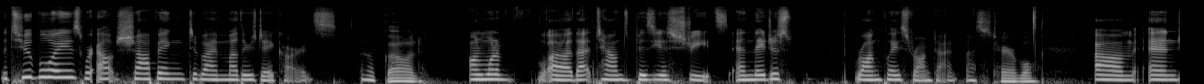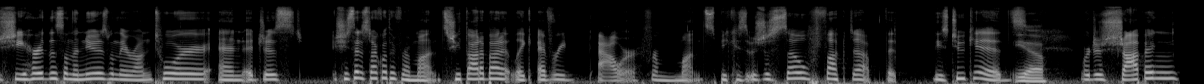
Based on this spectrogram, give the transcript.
The two boys were out shopping to buy Mother's Day cards Oh God. on one of uh, that town's busiest streets, and they just wrong place, wrong time. That's terrible. Um, and she heard this on the news when they were on tour, and it just she said it stuck with her for months. She thought about it like every hour for months because it was just so fucked up that these two kids Yeah. were just shopping,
